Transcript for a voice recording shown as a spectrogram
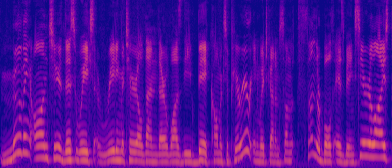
Moving on to this week's reading material then, there was the big comic superior in which Gundam Thunderbolt is being serialized,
